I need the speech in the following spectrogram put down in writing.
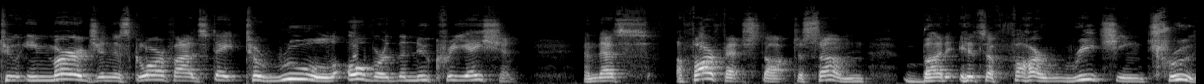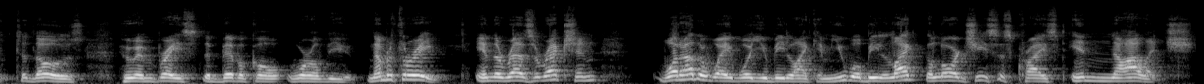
to emerge in this glorified state to rule over the new creation. And that's a far fetched thought to some, but it's a far reaching truth to those who embrace the biblical worldview. Number three, in the resurrection, what other way will you be like him? You will be like the Lord Jesus Christ in knowledge.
